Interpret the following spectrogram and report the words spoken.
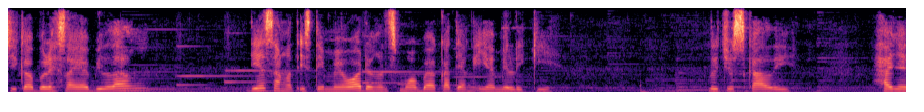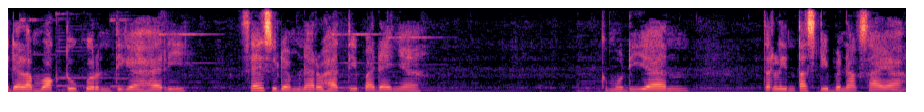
Jika boleh saya bilang, dia sangat istimewa dengan semua bakat yang ia miliki. Lucu sekali. Hanya dalam waktu kurun tiga hari, saya sudah menaruh hati padanya. Kemudian, terlintas di benak saya.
